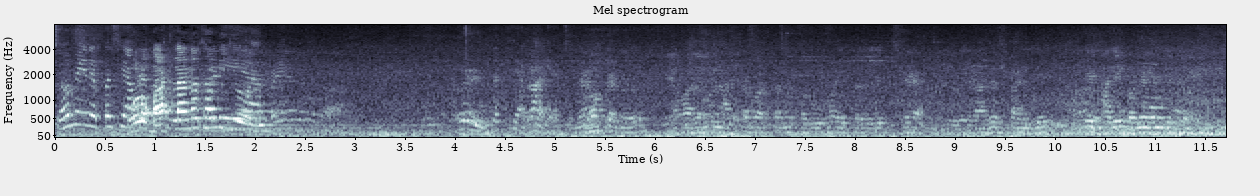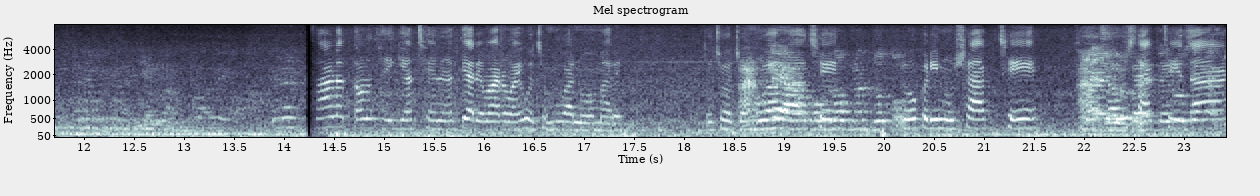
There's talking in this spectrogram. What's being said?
જમીને પછી બોલો, આપણે બાટલા ન આપી ગયો આપણે. સાડા ત્રણ થઈ ગયા છે અને અત્યારે વારો આવ્યો જમવાનું અમારે. તો જો જમવામાં છે. ઢોકળીનું શાક છે આ શાક છે ને, દાળ.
